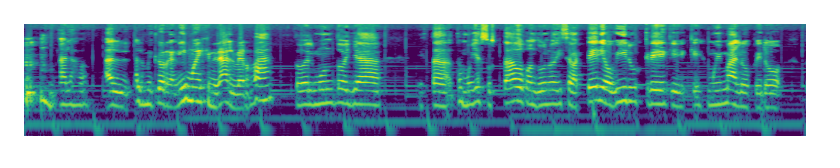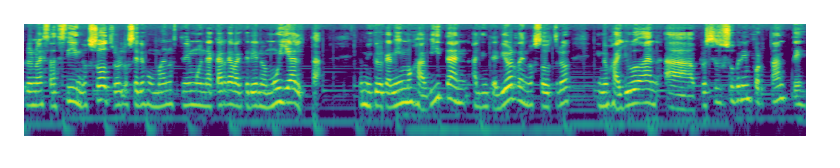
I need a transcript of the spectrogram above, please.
a, a los microorganismos en general, ¿verdad? Todo el mundo ya está, muy asustado cuando uno dice bacteria o virus, cree que, es muy malo, pero, pero no es así. Nosotros, los seres humanos, tenemos una carga bacteriana muy alta. Los microorganismos habitan al interior de nosotros y nos ayudan a procesos súper importantes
